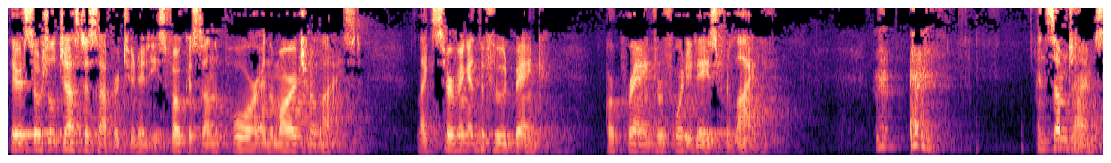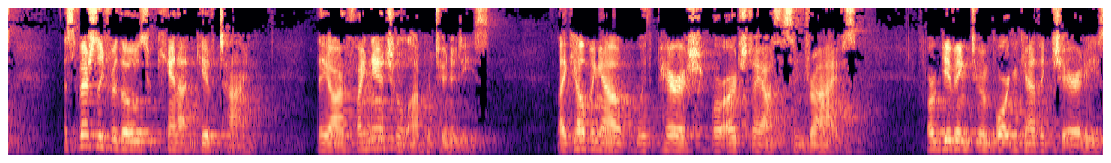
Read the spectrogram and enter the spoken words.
there are social justice opportunities focused on the poor and the marginalized, like serving at the food bank or praying for 40 days for life. And sometimes, especially for those who cannot give time, they are financial opportunities, like helping out with parish or archdiocesan drives, or giving to important Catholic charities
